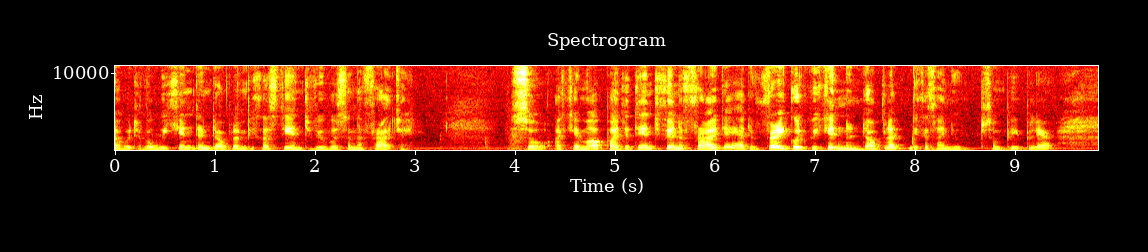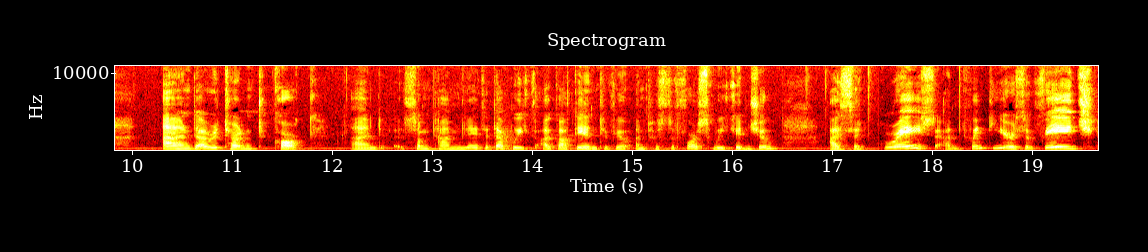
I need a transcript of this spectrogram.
I would have a weekend in Dublin because the interview was on a Friday. So I came up, I did the interview on a Friday. I had a very good weekend in Dublin because I knew some people there, And I returned to Cork. And sometime later that week, I got the interview, and it was the first week in June. I said, Great, I'm 20 years of age.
